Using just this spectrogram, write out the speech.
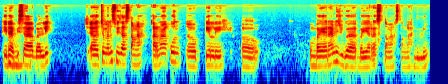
tidak hmm. bisa balik uh, cuman bisa setengah karena aku uh, pilih uh, pembayarannya juga bayarnya setengah-setengah dulu.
